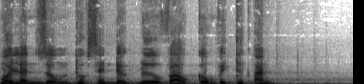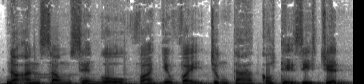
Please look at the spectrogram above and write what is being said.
Mỗi lần dùng thuốc sẽ được đưa vào cùng với thức ăn. Nó ăn xong sẽ ngủ Và như vậy chúng ta có thể di chuyển.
